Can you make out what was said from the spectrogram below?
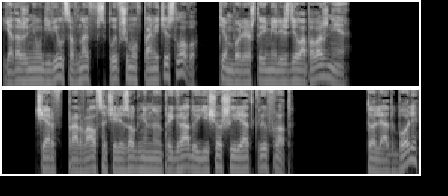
Я даже не удивился вновь всплывшему в памяти слову, тем более, что имелись дела поважнее. Червь прорвался через огненную преграду, еще шире открыв рот. То ли от боли,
